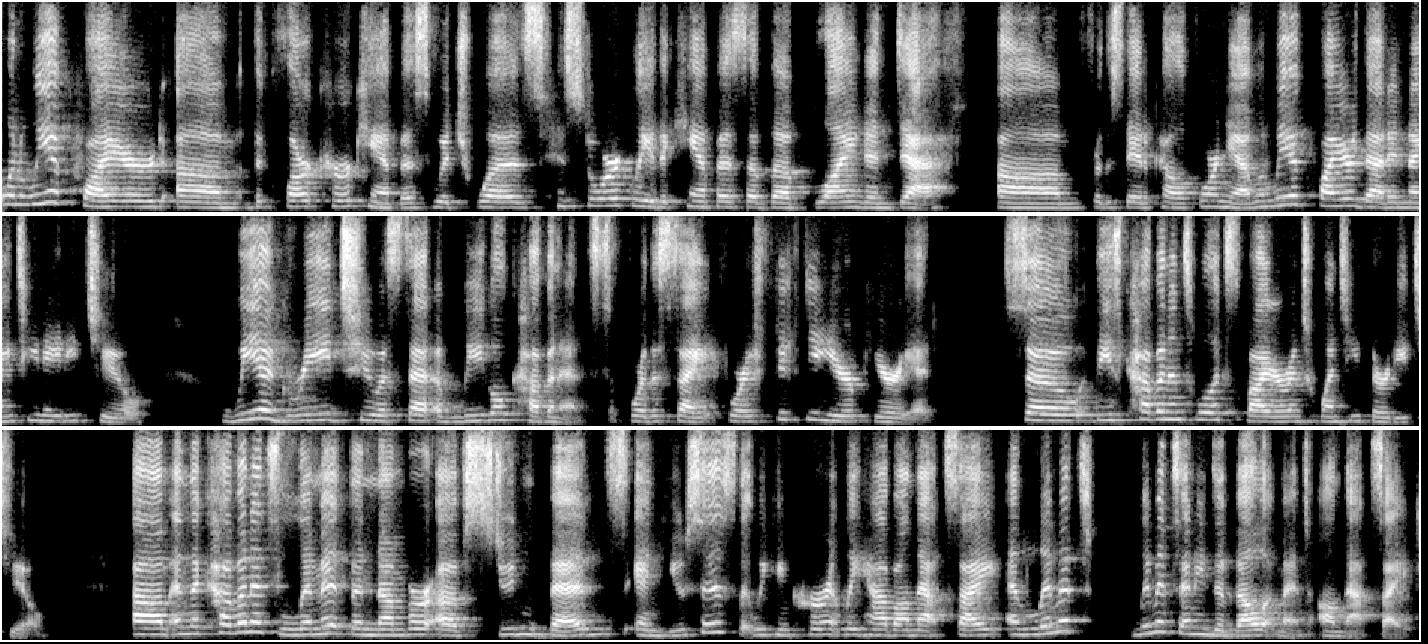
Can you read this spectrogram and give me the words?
when we acquired um, the Clark Kerr campus, which was historically the campus of the blind and deaf um, for the state of California, when we acquired that in 1982, we agreed to a set of legal covenants for the site for a 50-year period. So these covenants will expire in 2032. Um, and the covenants limit the number of student beds and uses that we can currently have on that site and limits limits any development on that site.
